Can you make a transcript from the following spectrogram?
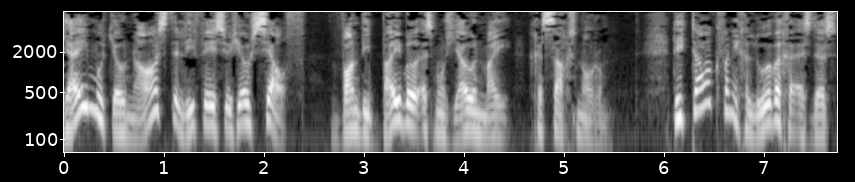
Jy moet jou naaste lief hê soos jouself, want die Bybel is mos jou en my gesagsnorm. Die taak van die gelowige is dus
